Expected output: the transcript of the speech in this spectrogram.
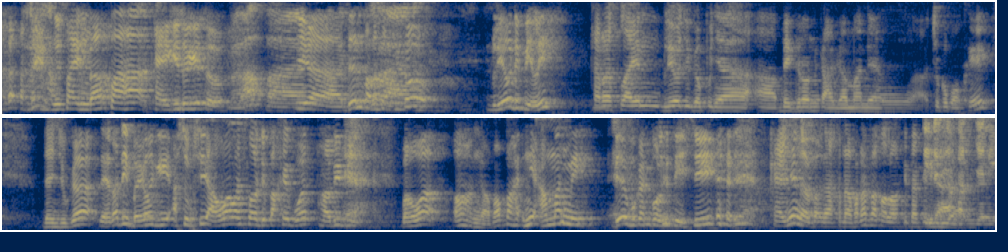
nyusahin bapak kayak gitu-gitu. Balapan. Iya, dan pada saat itu beliau dipilih karena selain beliau juga punya uh, background keagamaan yang uh, cukup oke dan juga ya tadi baik lagi asumsi awal yang selalu dipakai buat Habibie Iya. bahwa oh nggak apa-apa ini aman nih. Dia bukan politisi. Kayaknya nggak nggak kenapa-napa kalau kita Tidak dia. akan jadi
